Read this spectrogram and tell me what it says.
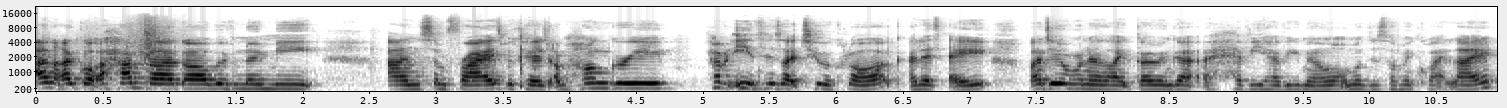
and I got a hamburger with no meat and some fries because I'm hungry. haven't eaten since like two o'clock and it's eight, but I didn't want to like go and get a heavy, heavy meal. I wanted something quite light.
